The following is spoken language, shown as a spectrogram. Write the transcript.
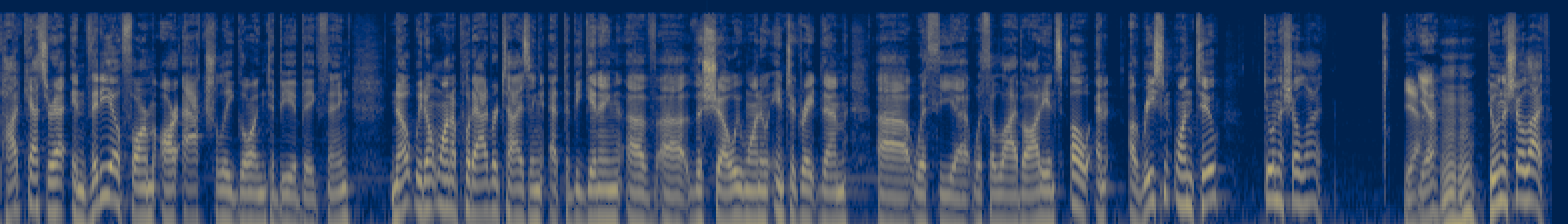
Podcasts are at, in video form are actually going to be a big thing. Nope, we don't want to put advertising at the beginning of uh, the show. We want to integrate them uh, with the uh, with the live audience. Oh, and a recent one too, doing the show live. Yeah. Yeah. Doing the show live.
